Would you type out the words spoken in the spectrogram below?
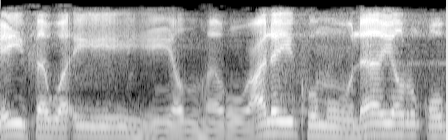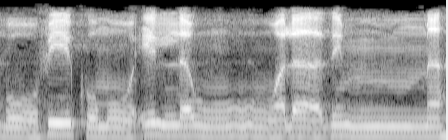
كيف وإن يظهروا عليكم لا يرقبوا فيكم إلا ولا ذمة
